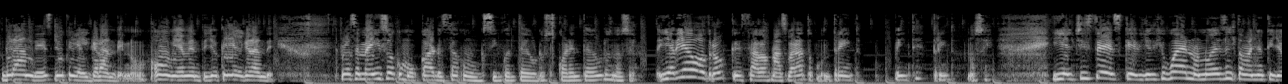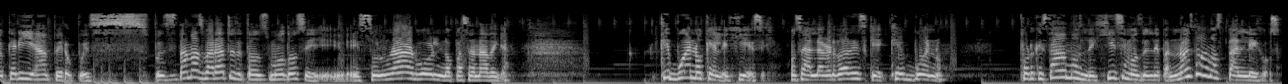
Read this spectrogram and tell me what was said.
grandes, yo quería el grande, ¿no? Obviamente, yo quería el grande. Pero se me hizo como caro, estaba como 50 euros, 40 euros, no sé. Y había otro que estaba más barato, como 30, 20, 30, no sé. Y el chiste es que yo dije, bueno, no es el tamaño que yo quería, pero pues, pues está más barato y de todos modos eh, es solo un árbol, no pasa nada ya. Qué bueno que elegí ese. O sea, la verdad es que qué bueno porque estábamos lejísimos del depa, no estábamos tan lejos.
